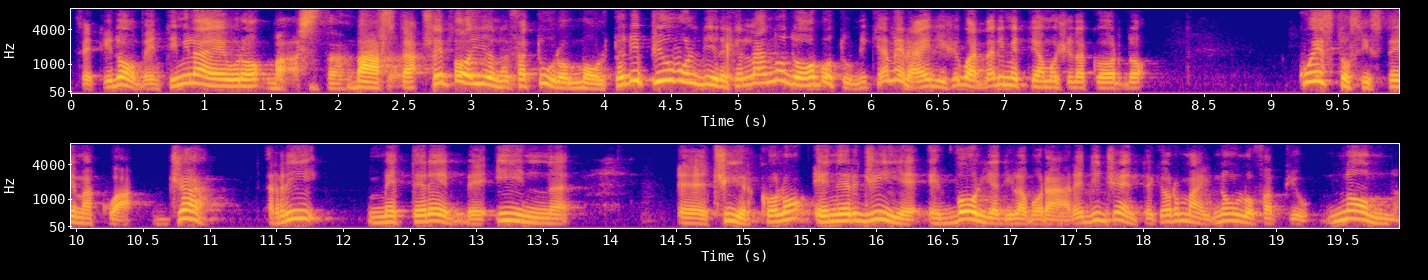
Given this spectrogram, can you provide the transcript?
Se ti do 20.000 euro, basta. basta. Cioè, Se poi io ne fatturo molto di più, vuol dire che l'anno dopo tu mi chiamerai e dici guarda, rimettiamoci d'accordo. Questo sistema qua già rimetterebbe in eh, circolo, energie e voglia di lavorare di gente che ormai non lo fa più, non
